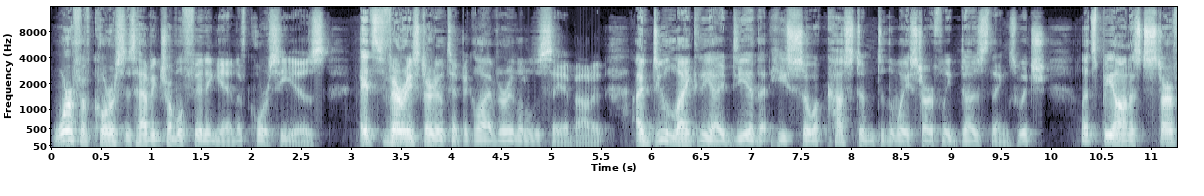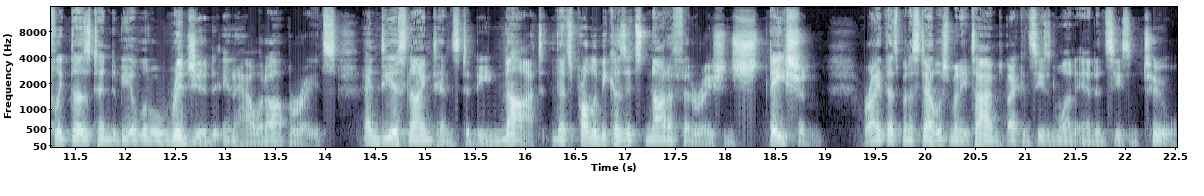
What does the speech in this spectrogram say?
Worf, of course, is having trouble fitting in. Of course he is. It's very stereotypical. I have very little to say about it. I do like the idea that he's so accustomed to the way Starfleet does things, which, let's be honest, Starfleet does tend to be a little rigid in how it operates. And DS9 tends to be not. That's probably because it's not a Federation station, right? That's been established many times back in Season 1 and in Season 2.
